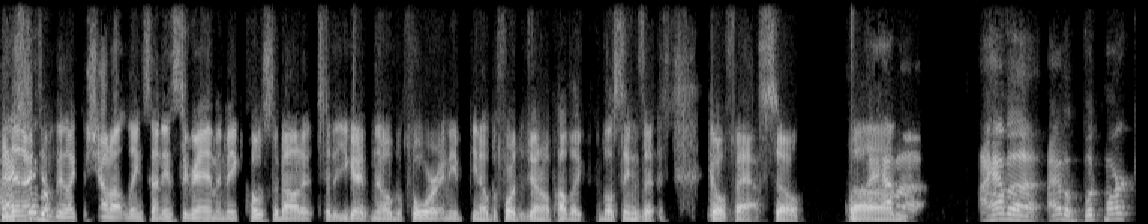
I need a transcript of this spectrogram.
And I then I typically a... like to shout out links on Instagram and make posts about it so that you guys know before any, you know, before the general public those things that go fast. So um, I have a I have a I have a bookmark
